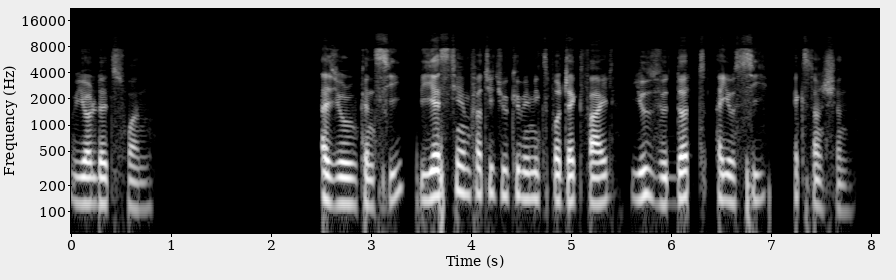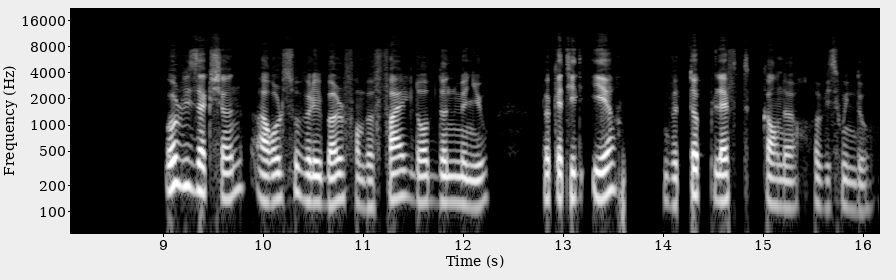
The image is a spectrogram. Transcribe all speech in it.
the oldest one. As you can see, the STM32 CubeMX project file uses the .ioc extension. All these actions are also available from the File drop-down menu located here in the top left corner of this window.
